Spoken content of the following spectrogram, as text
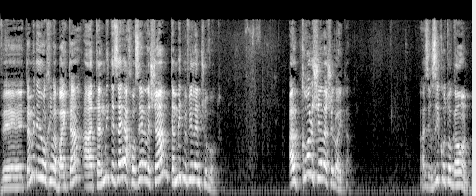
ותמיד היו הולכים הביתה, התלמיד הזה היה חוזר לשם, תמיד מביא להם תשובות. על כל שאלה שלו הייתה. אז החזיקו אותו גאון.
